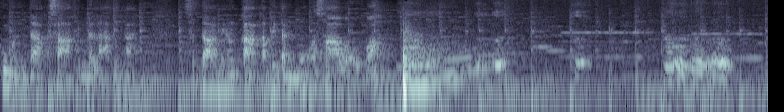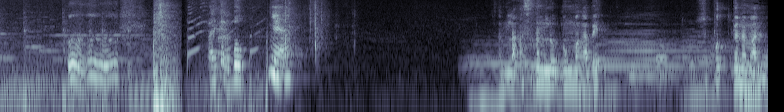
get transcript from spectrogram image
Humanda ka sa aking lalaki ka. Sa dami ng kakapitan mo, asawa ko pa. Ay, kalbo. Nya. Ang lakas ng loob mong mga bet. Supot ka naman.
